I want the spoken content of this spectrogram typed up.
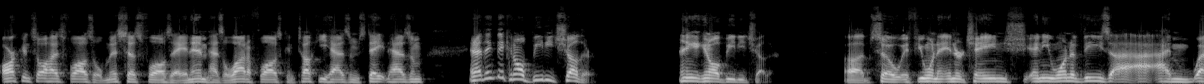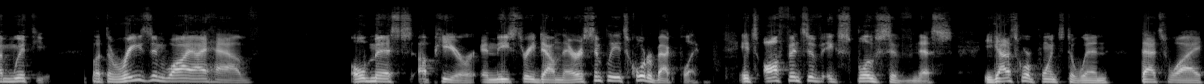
Arkansas has flaws. Ole Miss has flaws. A&M has a lot of flaws. Kentucky has them. State has them. And I think they can all beat each other. I think they can all beat each other. Uh, so if you want to interchange any one of these, I, I'm I'm with you. But the reason why I have Ole Miss up here and these three down there is simply it's quarterback play. It's offensive explosiveness. You got to score points to win. That's why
